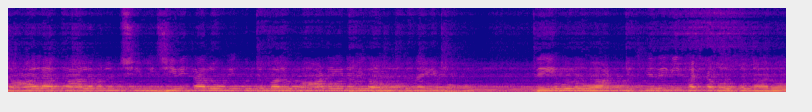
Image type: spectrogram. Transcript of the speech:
చాలా కాలం నుంచి మీ జీవితాలు మీ కుటుంబాలు పాడైనవిగా ఉంటున్నాయేమో. దేవుడు వాటిని తిరిగి కట్టబోతున్నారు.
